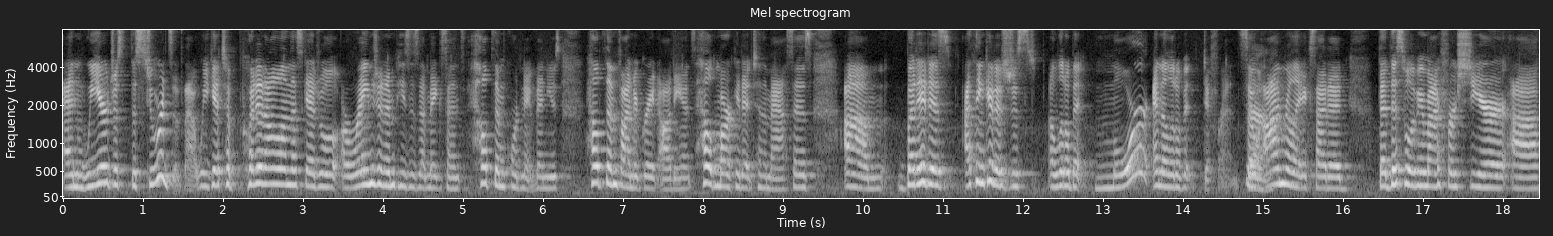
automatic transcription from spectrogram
and we are just the stewards of that. We get to put it all on the schedule arrange it in pieces that make sense help them coordinate venues help them find a great audience help market it to the masses. Um, but it is i think it is just a little bit more and a little bit different so Yeah. i'm really excited that this will be my first year. Uh,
